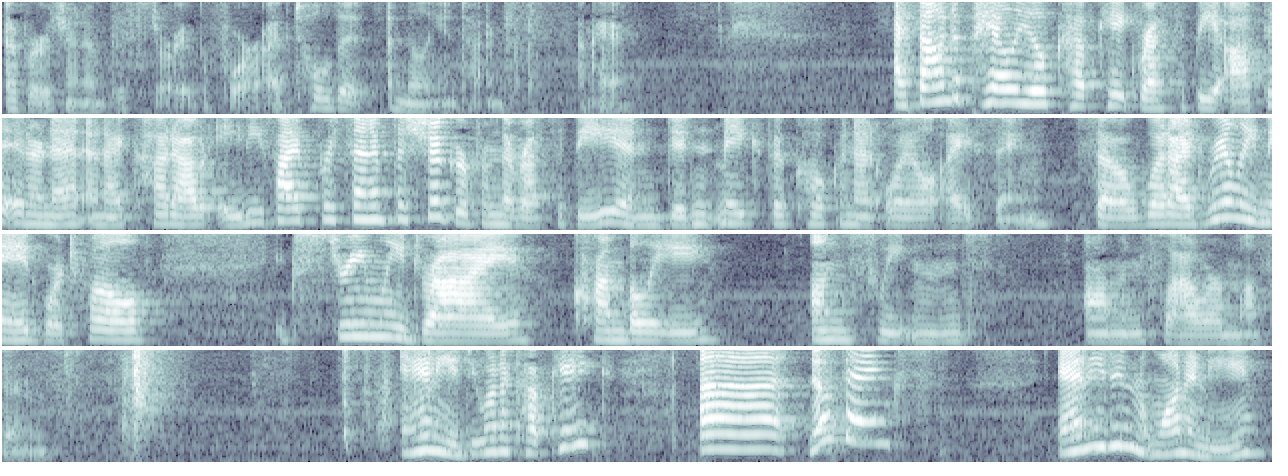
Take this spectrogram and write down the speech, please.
a version of this story before. I've told it a million times. Okay. I found a paleo cupcake recipe off the internet and I cut out 85% of the sugar from the recipe and didn't make the coconut oil icing. So, what I'd really made were 12 extremely dry, crumbly, unsweetened almond flour muffins. Annie, do you want a cupcake? Uh, no thanks. Annie didn't want any.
